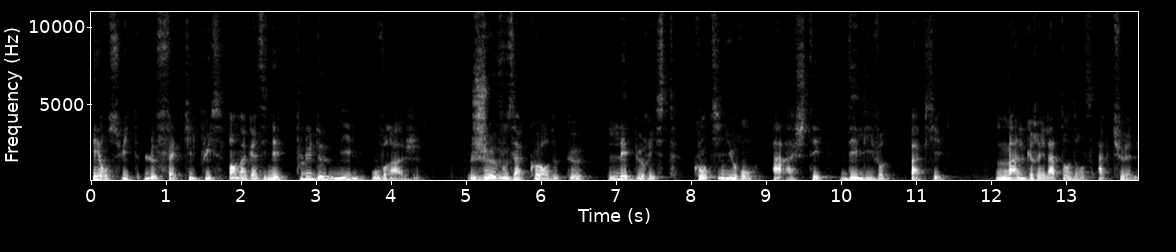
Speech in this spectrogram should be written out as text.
et ensuite le fait qu'il puisse emmagasiner plus de 1000 ouvrages. Je vous accorde que les puristes continueront à acheter des livres papier malgré la tendance actuelle.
